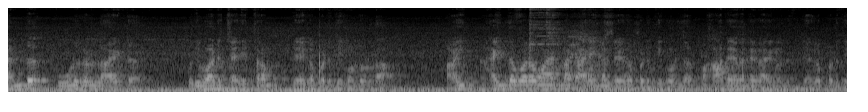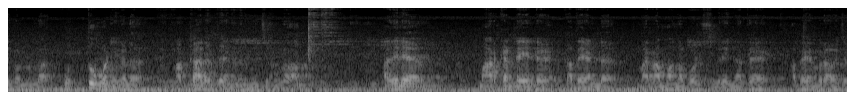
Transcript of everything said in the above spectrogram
രണ്ട് തൂണുകളിലായിട്ട് ഒരുപാട് ചരിത്രം രേഖപ്പെടുത്തിക്കൊണ്ടുള്ള ഹൈന്ദവപരമായിട്ടുള്ള കാര്യങ്ങൾ രേഖപ്പെടുത്തിക്കൊണ്ട് മഹാദേവന്റെ കാര്യങ്ങൾ രേഖപ്പെടുത്തിക്കൊണ്ടുള്ള കൊത്തുപണികൾ അക്കാലത്ത് തന്നെ നിർമ്മിച്ചിട്ടുള്ളതാണ്. അതിൽ മാർക്കണ്ഡേയന്റെ കഥയുണ്ട് മരണം വന്നപ്പോൾ ശിവലിംഗത്തെ അഭയം പ്രാപിച്ച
